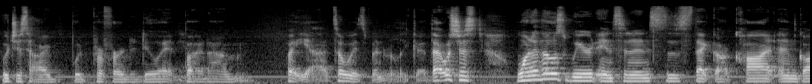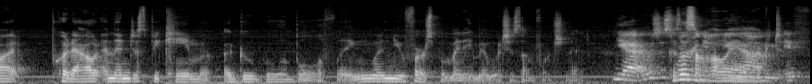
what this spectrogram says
which is how I would prefer to do it. But um, but yeah, it's always been really good. That was just one of those weird incidences that got caught and got put out, and then just became a Googleable thing when you first put my name in, which is unfortunate. Yeah, I was just 'Cause that's not you, how I um, if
